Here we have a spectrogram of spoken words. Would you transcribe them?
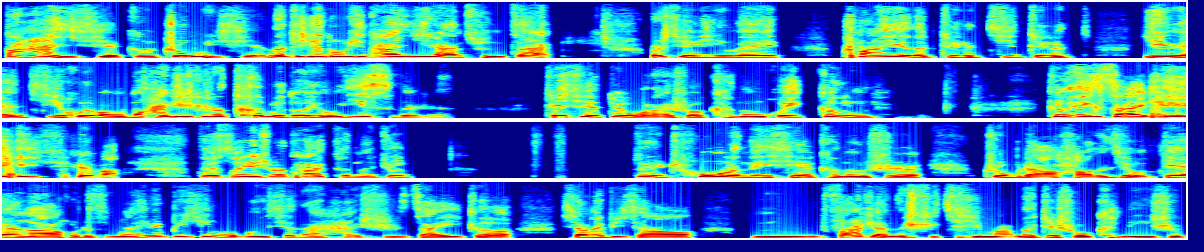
大一些，更重一些。那这些东西它依然存在，而且因为创业的这个机这个因缘际会吧，我们还认识了特别多有意思的人。这些对我来说可能会更更 exciting 一些吧。对，所以说他可能就对冲了那些可能是住不了好的酒店啊，或者怎么样。因为毕竟我们现在还是在一个相对比较嗯发展的时期嘛。那这时候肯定是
